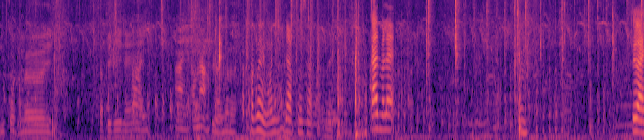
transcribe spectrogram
นี่กด เลยจับดีๆแน่ถ่ายอายเอาน้ำเสือใส่มาเลยปักหนึ่งมันดับโทรศัพท์นี่ประกันมาแล้วอืมเตย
